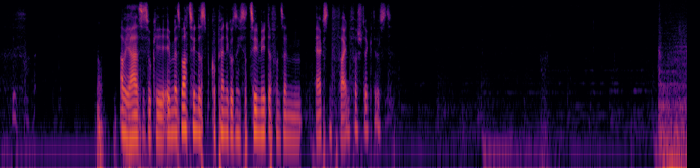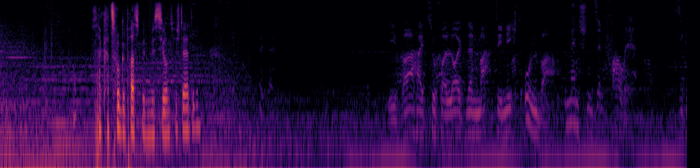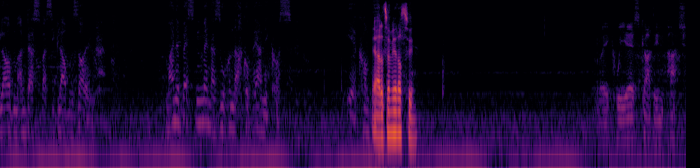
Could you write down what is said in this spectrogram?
Aber ja, es ist okay. Eben, es macht Sinn, dass Kopernikus nicht so 10 Meter von seinem ärgsten Feind versteckt ist. Das hat gerade so gepasst mit Missionsbestätigen. Die Wahrheit zu verleugnen macht sie nicht unwahr. Menschen sind faul. Sie glauben an das, was sie glauben sollen. Meine besten Männer suchen nach Kopernikus. Ihr kommt Ja, das werden wir noch sehen. Requiescat in pace.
